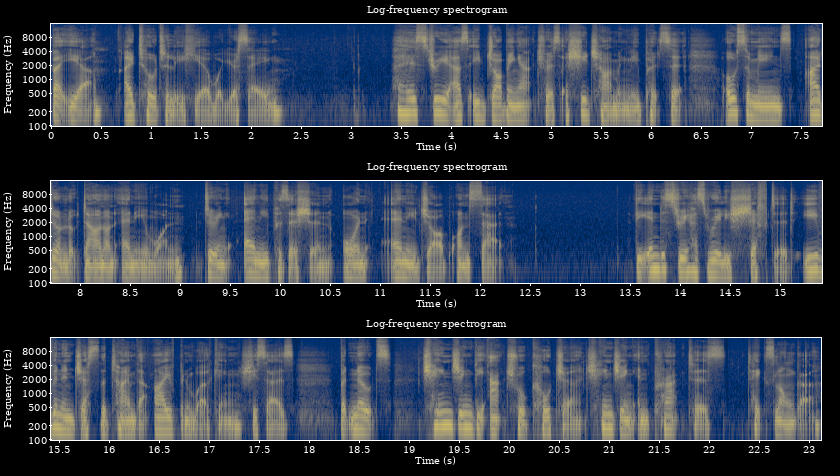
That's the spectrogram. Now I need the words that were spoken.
But yeah, I totally hear what you're saying. Her history as a jobbing actress, as she charmingly puts it, also means I don't look down on anyone doing any position or in any job on set. The industry has really shifted, even in just the time that I've been working, she says, but notes changing the actual culture, changing in practice, takes longer.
